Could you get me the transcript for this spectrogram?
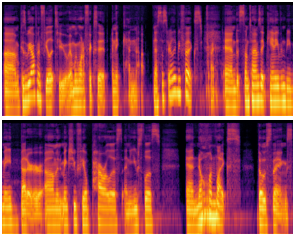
Because we often feel it too, and we want to fix it, and it cannot necessarily be fixed. Right. And sometimes it can't even be made better, um, and it makes you feel powerless and useless, and no one likes those things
